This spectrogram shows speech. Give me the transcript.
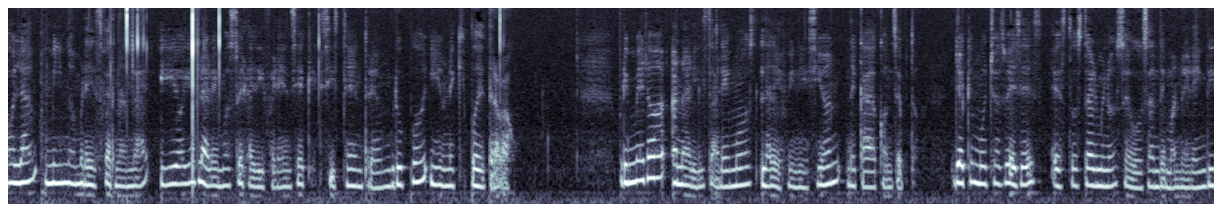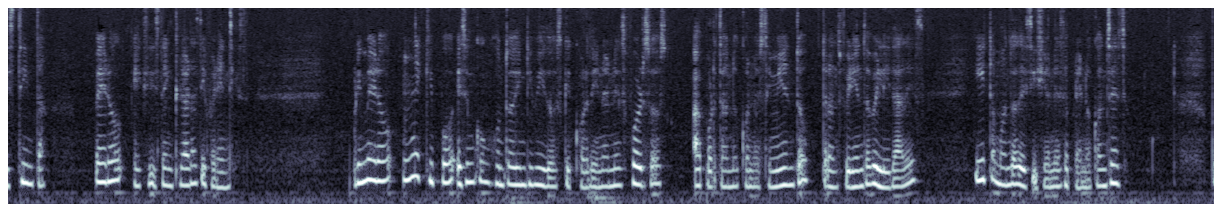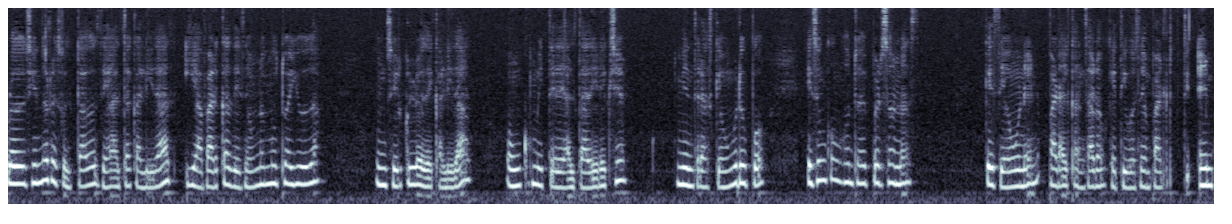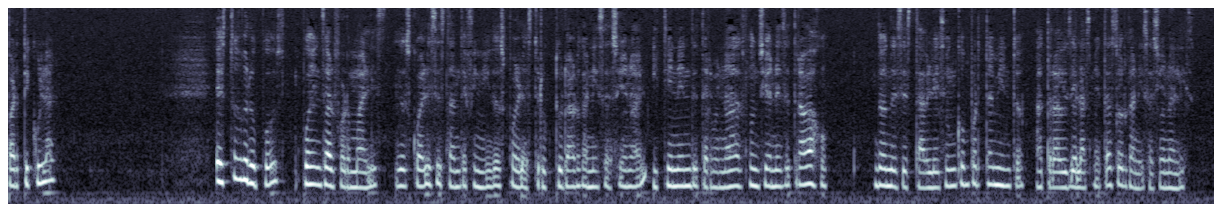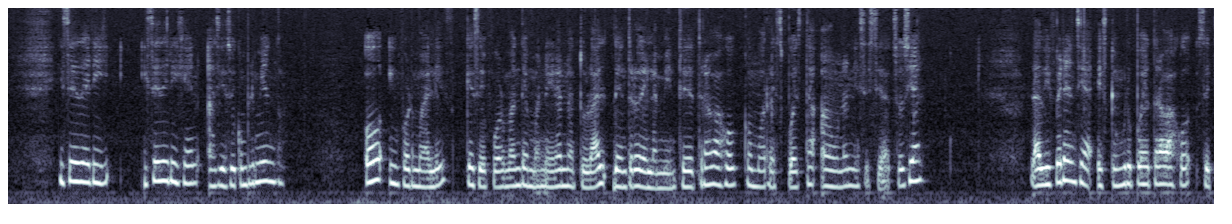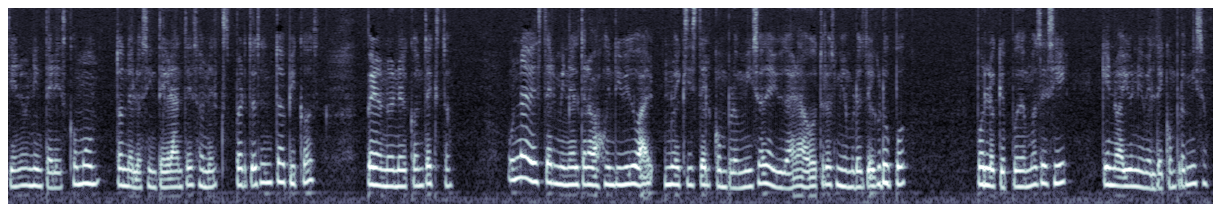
Hola, mi nombre es Fernanda y hoy hablaremos de la diferencia que existe entre un grupo y un equipo de trabajo. Primero analizaremos la definición de cada concepto, ya que muchas veces estos términos se usan de manera indistinta, pero existen claras diferencias. Primero, un equipo es un conjunto de individuos que coordinan esfuerzos, aportando conocimiento, transfiriendo habilidades y tomando decisiones de pleno consenso produciendo resultados de alta calidad y abarca desde una mutua ayuda, un círculo de calidad o un comité de alta dirección, mientras que un grupo es un conjunto de personas que se unen para alcanzar objetivos en, en particular. Estos grupos pueden ser formales, los cuales están definidos por la estructura organizacional y tienen determinadas funciones de trabajo donde se establece un comportamiento a través de las metas organizacionales y se, dirigen hacia su cumplimiento, o informales que se forman de manera natural dentro del ambiente de trabajo como respuesta a una necesidad social. La diferencia es que un grupo de trabajo se tiene un interés común donde los integrantes son expertos en tópicos, pero no en el contexto. Una vez termina el trabajo individual, no existe el compromiso de ayudar a otros miembros del grupo, por lo que podemos decir que no hay un nivel de compromiso.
